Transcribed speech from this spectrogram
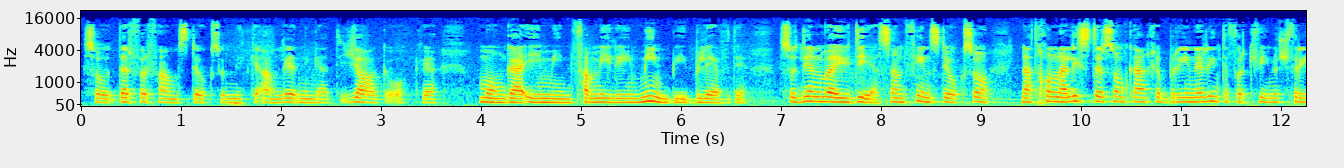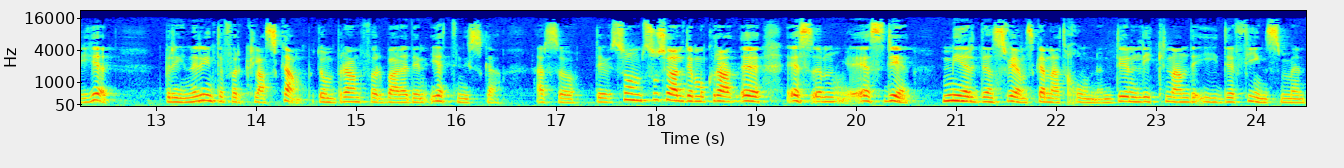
Så därför fanns det också mycket anledning att jag och eh, många i min familj, i min by blev det. Så den var ju det. Sen finns det också nationalister som kanske brinner inte för kvinnors frihet. Brinner inte för klasskamp. De brann för bara den etniska. Alltså, det är som socialdemokrat, eh, eh, SD. Mer den svenska nationen. Den liknande i det finns men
